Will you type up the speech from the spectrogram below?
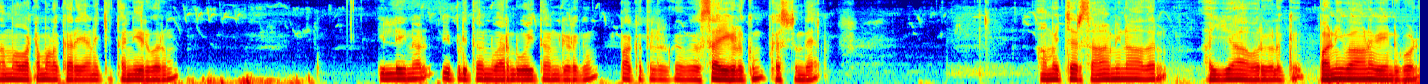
நம்ம வட்டமலக்கரை அணைக்கு தண்ணீர் வரும். இல்லைனால் இப்படித்தான் வறண்டு போய்த்தான் கிடக்கும். பக்கத்தில் இருக்கிற விவசாயிகளுக்கும் கஷ்டம்தான். அமைச்சர் சாமிநாதன் ஐயா அவர்களுக்கு பணிவான வேண்டுகோள்.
